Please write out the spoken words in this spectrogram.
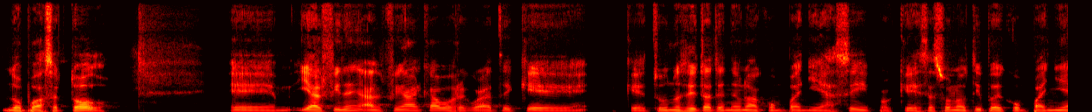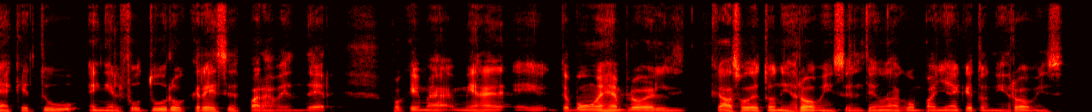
lo puede hacer todo. Eh, y al fin, al fin y al cabo, recuérdate que, que tú necesitas tener una compañía así, porque esos son los tipos de compañías que tú en el futuro creces para vender. Porque eh, te pongo un ejemplo, el caso de Tony Robbins. Él tiene una compañía que Tony Robbins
